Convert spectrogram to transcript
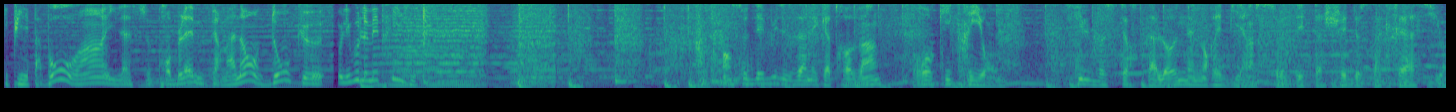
et puis il est pas beau, hein, il a ce problème permanent, donc Hollywood le méprise. En ce début des années 80, Rocky triomphe. Sylvester Stallone aimerait bien se détacher de sa création.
